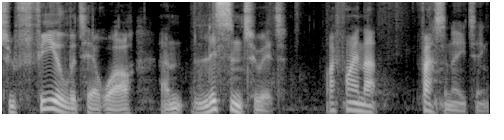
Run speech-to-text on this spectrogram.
to feel the terroir and listen to it. I find that fascinating.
